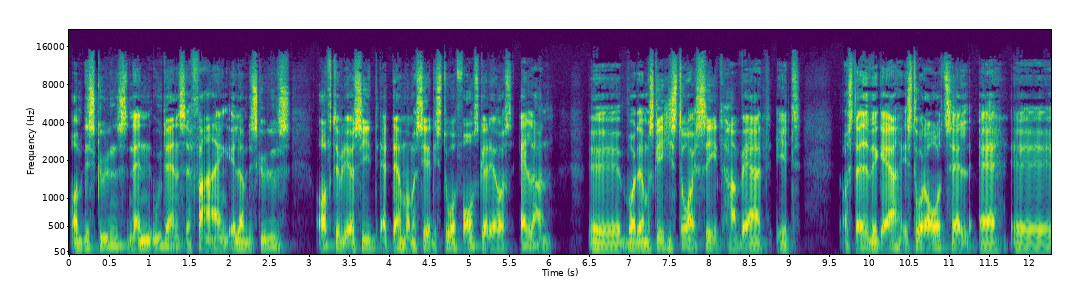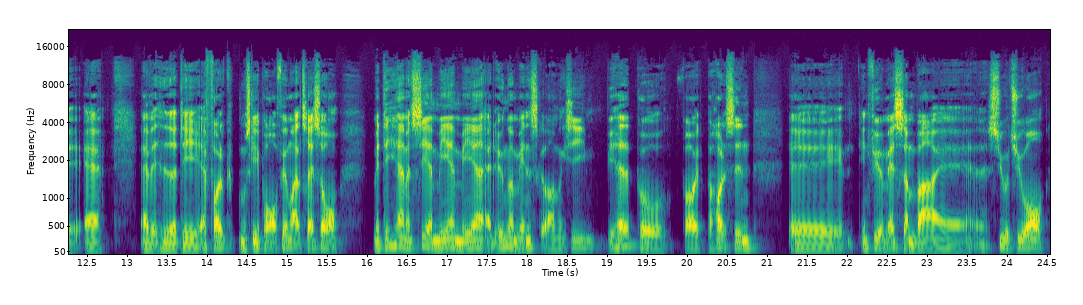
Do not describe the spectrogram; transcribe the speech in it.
om det skyldes en anden uddannelse, erfaring, eller om det skyldes, ofte vil jeg også sige, at der hvor man ser de store forskelle, er også alderen, øh, hvor der måske historisk set har været et, og stadigvæk er et stort overtal af, øh, af, af, hvad hedder det, af folk måske på over 55 år, men det her, man ser mere og mere, at yngre mennesker, og man kan sige, vi havde på, for et par hold siden øh, en fyr med, som var øh, 27 år,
